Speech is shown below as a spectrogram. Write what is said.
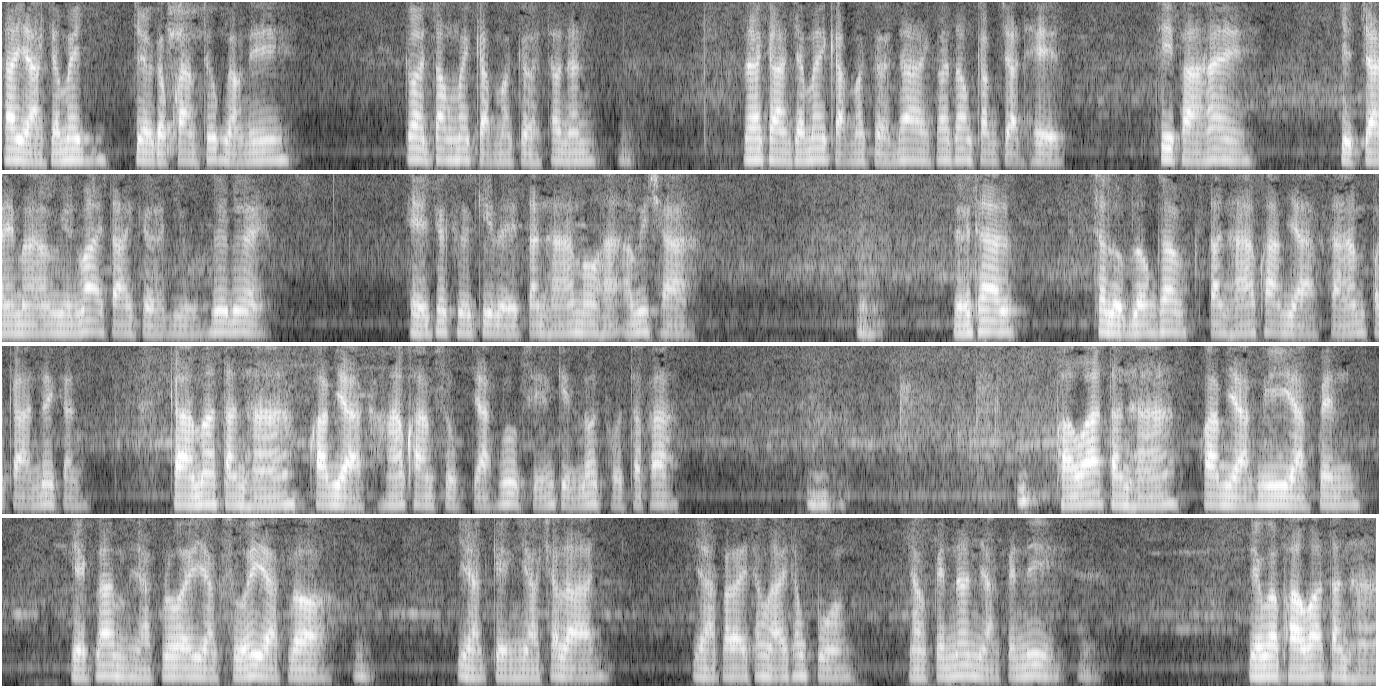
ถ้าอยากจะไม่เจอกับความทุกข์เหล่านี้ ก็ต้องไม่กลับมาเกิดเท่านั้น และการจะไม่กลับมาเกิดได้ก็ต้องกำจัดเหตุที่พาให้จิตใจมาเวียนว่ายตายเกิดอยู่เรื่อย ๆ เหตุก็คือกิเลสตัณหาโมหะอวิชชา หรือถ้าสรุปลงก็ตัณหาความอยากสามประการด้วยกัน กามาตัณหาความอยากหาความสุขจากรูปเสียงกลิ่นรสผลตภะภาวะตัณหาความอยากมีอยากเป็นอยากร่ำอยากรวย อยากสวย อยากรอ อยากเก่ง อยากฉลาด อยากอะไรทั้งหลายทั้งปวง อยากเป็นนั่น อยากเป็นนี่ เรียกว่าภาวะตัณหา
